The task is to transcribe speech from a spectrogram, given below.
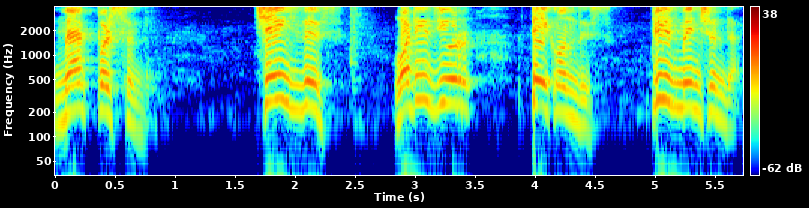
mad person. Change this. What is your take on this? Please mention that.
